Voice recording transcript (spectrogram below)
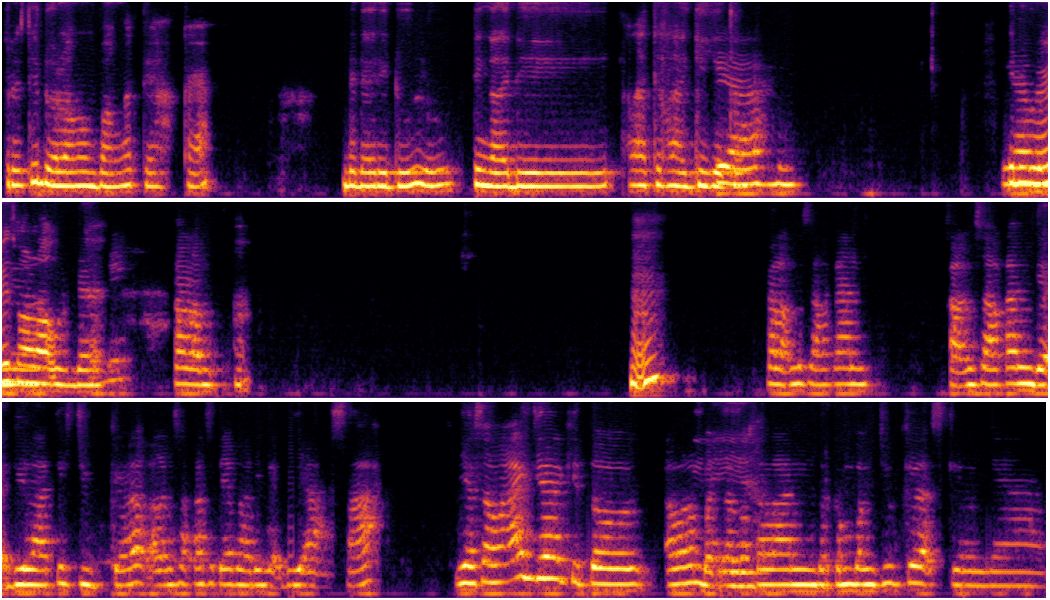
Berarti udah lama banget ya, kayak udah dari dulu, tinggal dilatih lagi gitu. Iya. Iya Anyway, bener. kalau udah, Tapi kalau Mm-mm. kalau misalkan kalau misalkan nggak dilatih juga, kalau misalkan setiap hari nggak diasah, ya sama aja gitu. Awalnya Iya, bakal iya. bakalan berkembang juga skillnya.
